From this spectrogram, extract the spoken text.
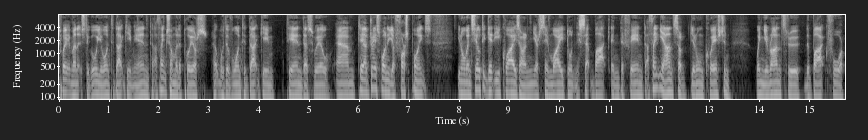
20 minutes to go, you wanted that game to end. I think some of the players would have wanted that game to end as well. Um, to address one of your first points, you know, when Celtic get the equaliser and you're saying why don't they sit back and defend, I think you answered your own question when you ran through the back four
